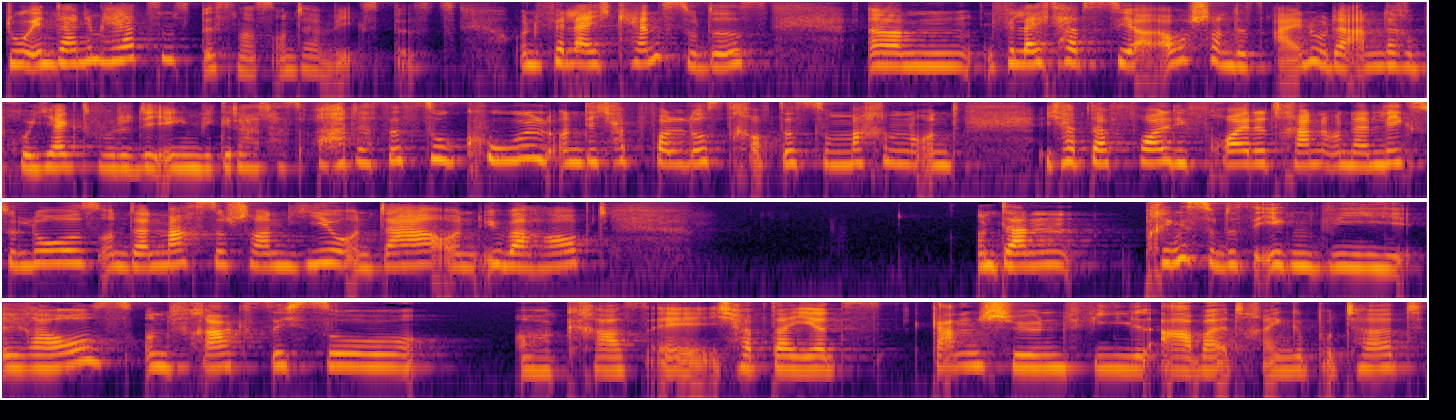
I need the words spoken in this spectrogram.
du in deinem Herzensbusiness unterwegs bist. Und vielleicht kennst du das. Ähm, vielleicht hattest du ja auch schon das ein oder andere Projekt, wo du dir irgendwie gedacht hast, oh, das ist so cool und ich habe voll Lust drauf, das zu machen und ich habe da voll die Freude dran und dann legst du los und dann machst du schon hier und da und überhaupt. Und dann bringst du das irgendwie raus und fragst dich so, oh krass, ey, ich habe da jetzt ganz schön viel Arbeit reingebuttert.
